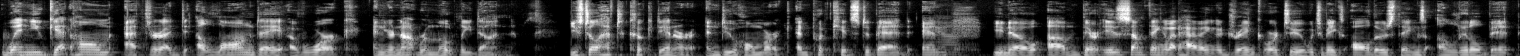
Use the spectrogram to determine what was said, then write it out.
when you get home after a long day of work and you're not remotely done, you still have to cook dinner and do homework and put kids to bed. And, Yeah. you know, um, there is something about having a drink or two which makes all those things a little bit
